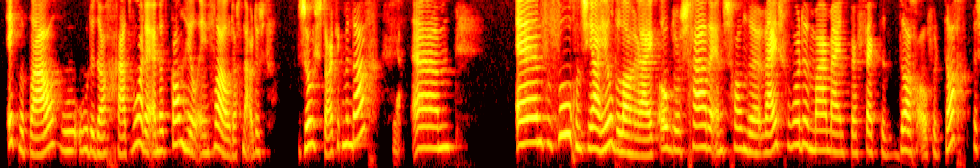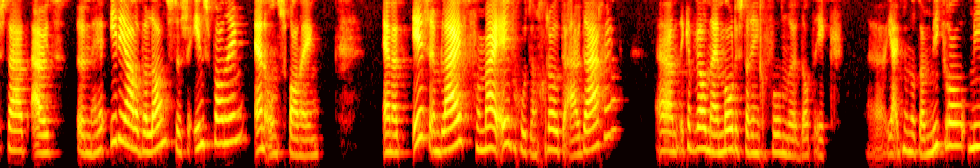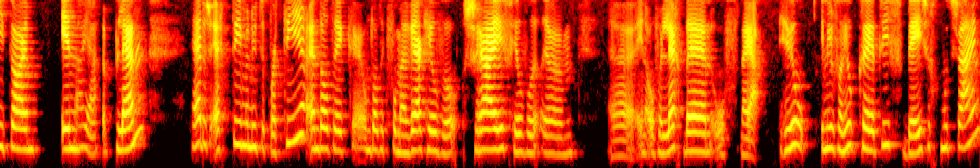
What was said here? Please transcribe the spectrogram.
ik bepaal hoe, hoe de dag gaat worden. En dat kan heel eenvoudig. Nou, dus zo start ik mijn dag. Ja, Ehm, en vervolgens, ja, heel belangrijk, ook door schade en schande wijs geworden, maar mijn perfecte dag overdag bestaat uit een ideale balans tussen inspanning en ontspanning. En het is en blijft voor mij evengoed een grote uitdaging. Ehm, ik heb wel mijn modus daarin gevonden dat ik, uh, ja, ik noem dat dan micro-me-time in Oh ja. plan. Hè, dus echt 10 minuten, kwartier. En dat ik, eh, omdat ik voor mijn werk heel veel schrijf, heel veel ehm, eh, in overleg ben, of nou ja, heel, in ieder geval heel creatief bezig moet zijn,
